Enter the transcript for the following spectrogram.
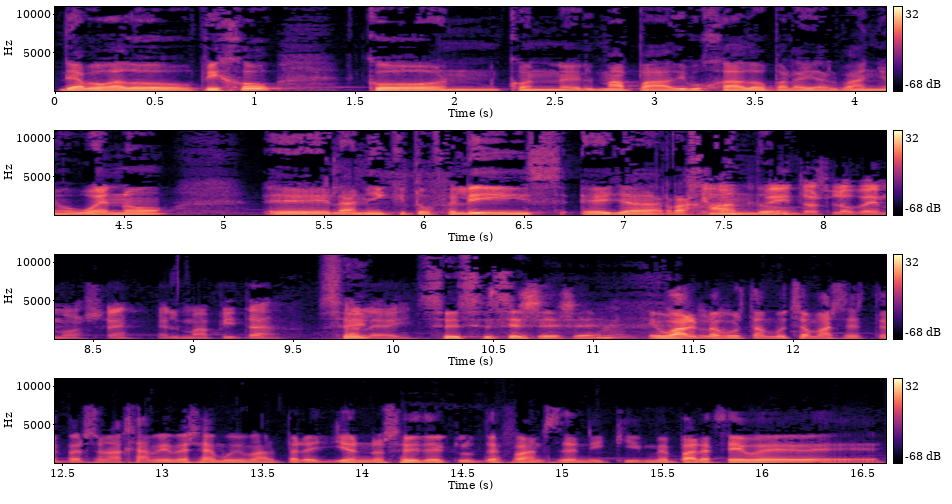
de abogado pijo, con, con el mapa dibujado para ir al baño bueno eh, la Nikito feliz, ella rajando. En los lo vemos, ¿eh? El mapita sí, sale ahí. Sí sí, sí, sí, Igual me gusta mucho más este personaje, a mí me sale muy mal, pero yo no soy del club de fans de Nikki. Me parece eh,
